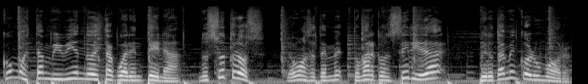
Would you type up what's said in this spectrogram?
cómo están viviendo esta cuarentena. Nosotros lo vamos a tomar con seriedad, pero también con humor.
